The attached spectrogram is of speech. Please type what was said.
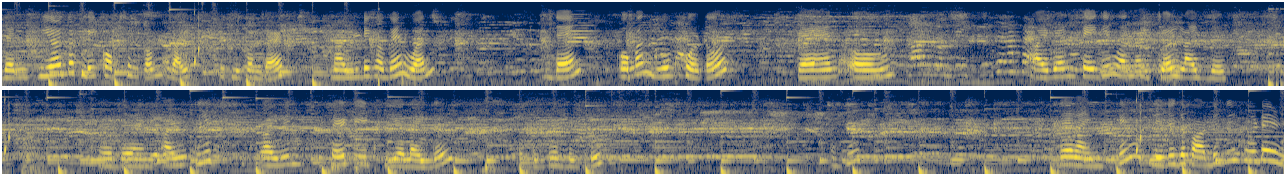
Then here the click option come right? So click on that. Now you will take again one. Then open group photos. Then um, I will take in one picture like this. So then I will click I will set it here like this. A picture big this then I will click this is the foundation and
